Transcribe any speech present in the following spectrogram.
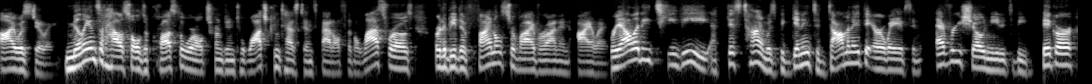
I was doing. Millions of households across the world turned in to watch contestants battle for the last rose or to be the final survivor on an island. Reality TV at this time was beginning to dominate the airwaves, and every show needed to be bigger,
